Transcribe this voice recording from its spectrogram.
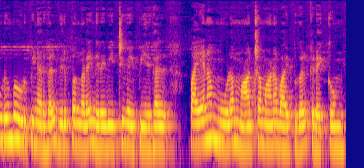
குடும்ப உறுப்பினர்கள் விருப்பங்களை நிறைவேற்றி வைப்பீர்கள். பயணம் மூலம் மாற்றமான வாய்ப்புகள் கிடைக்கும்.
